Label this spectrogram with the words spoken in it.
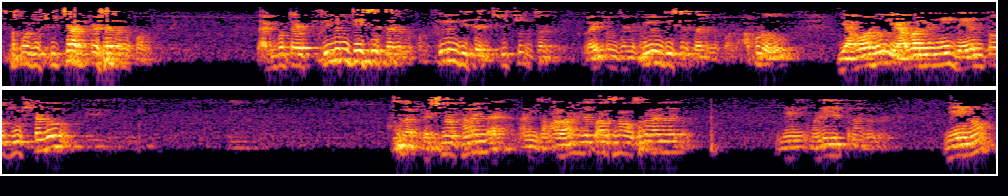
సపోజ్ స్విచ్ ఆర్పేశారనుకోండి లేకపోతే ఫిలిం తీసేసారనుకోండి ఫిలిం తీసేది స్విచ్ ఉంచండి లైట్ ఉంచండి ఫిలిం తీసేసారనుకోండి అప్పుడు ఎవడు ఎవరిని దేనితో చూస్తాడు? అసలు ఆ ప్రశ్న అర్థమైందా? దానికి సమాధానం చెప్పాల్సిన అవసరం ఏం లేదు. నేను మళ్ళీ చెప్తున్నాను నేను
